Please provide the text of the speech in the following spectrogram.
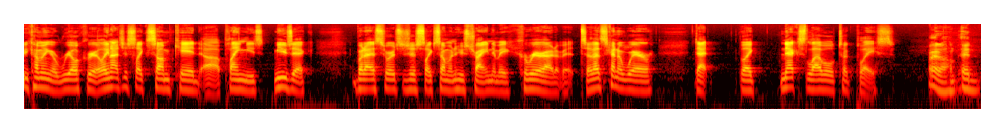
becoming a real career. Like not just like some kid uh, playing mus- music, but as sorts of just like someone who's trying to make a career out of it. So that's kind of where that like next level took place. Right on. And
